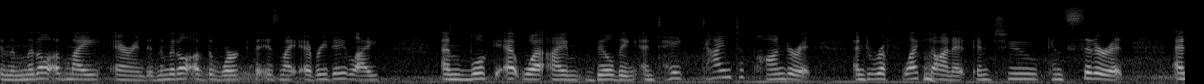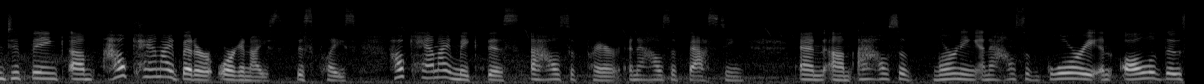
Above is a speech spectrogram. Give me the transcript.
in the middle of my errand, in the middle of the work that is my everyday life, and look at what I'm building and take time to ponder it and to reflect mm. on it and to consider it and to think, um, how can I better organize this place? How can I make this a house of prayer and a house of fasting and um, a house of learning and a house of glory and all of those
